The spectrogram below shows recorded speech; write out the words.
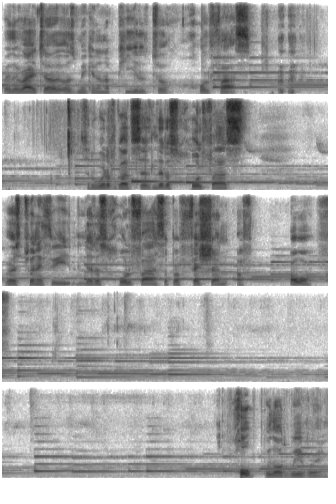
where the writer was making an appeal to hold fast. so the word of God says, Let us hold fast, verse 23, let us hold fast the profession of our hope without wavering.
